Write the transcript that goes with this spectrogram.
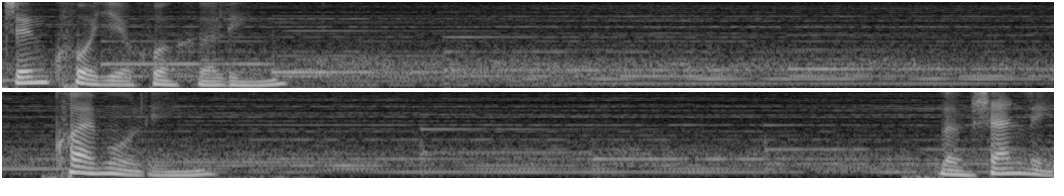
真阔叶混合林、快木林、冷山林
